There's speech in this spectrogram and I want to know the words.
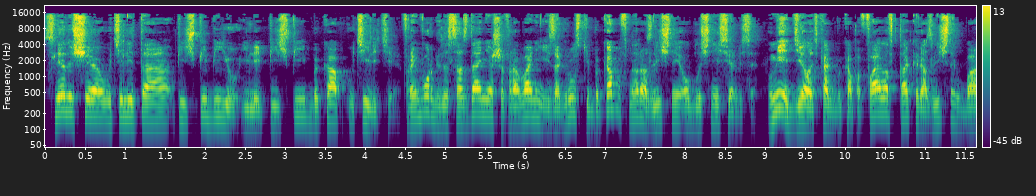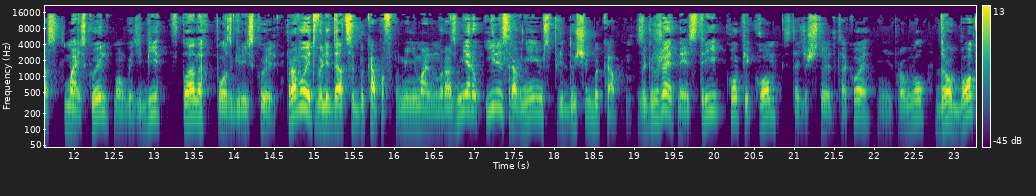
Следующая утилита PHP-BU или PHP Backup Utility. Фреймворк для создания, шифрования и загрузки бэкапов на различные облачные сервисы. Умеет делать как бэкапы файлов, так и различных баз MySQL, MongoDB, планах PostgreSQL. Проводит валидацию бэкапов по минимальному размеру или сравнением с предыдущим бэкапом. Загружает на S3, Copy.com, кстати, что это такое, не пробовал, Dropbox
